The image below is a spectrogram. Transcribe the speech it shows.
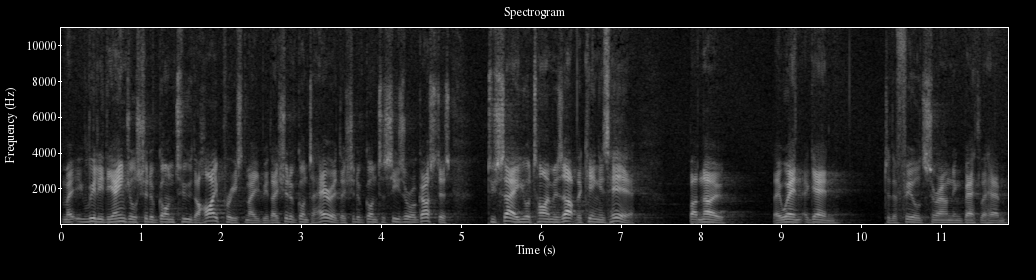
Really, the angels should have gone to the high priest, maybe. They should have gone to Herod. They should have gone to Caesar Augustus to say, Your time is up, the king is here. But no, they went again to the fields surrounding Bethlehem,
